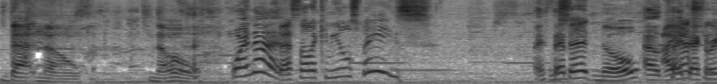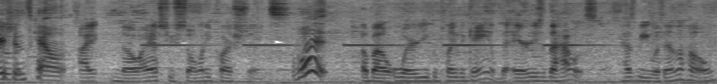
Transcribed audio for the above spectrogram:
That no. No. Why not? That's not a communal space. I said, said no. Outside asked you- decorations count. I no, I asked you so many questions What? about where you could play the game, the areas of the house. It has to be within the home.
